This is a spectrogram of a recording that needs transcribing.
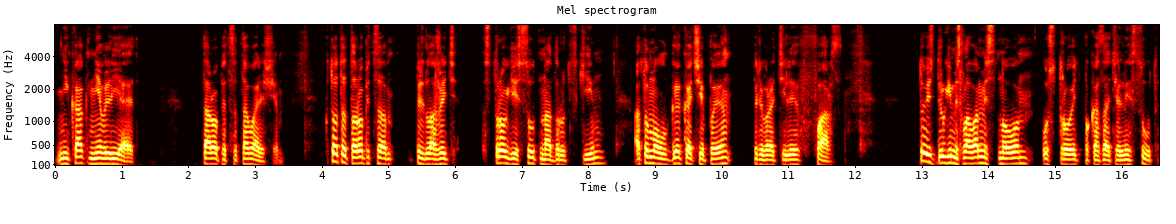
никак не влияет. Торопятся товарищи. Кто-то торопится предложить строгий суд над Рудским, а то, мол, ГКЧП превратили в фарс. То есть, другими словами, снова устроить показательный суд.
